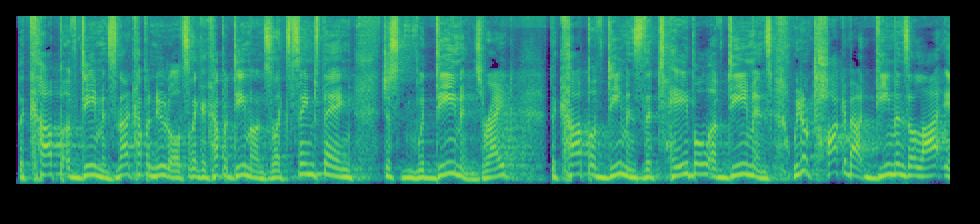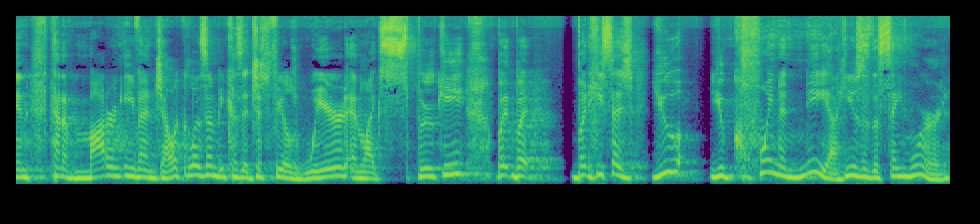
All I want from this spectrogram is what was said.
the cup of demons, not a cup of noodle. It's like a cup of demons, like same thing, just with demons, right? The cup of demons, the table of demons. We don't talk about demons a lot in kind of modern evangelicalism because it just feels weird and like spooky. But, but, but he says, you, you koinonia, he uses the same word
